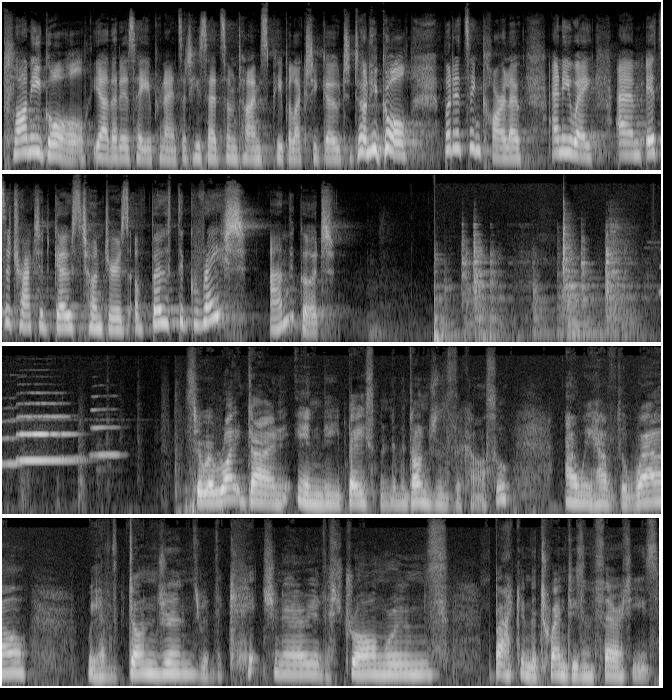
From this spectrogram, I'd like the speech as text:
Clonegal. Yeah, that is how you pronounce it. He said sometimes people actually go to Donegal, but it's in Carlow. Anyway, um, it's attracted ghost hunters of both the great and the good. So we're right down in the basement, in the dungeons of the castle, and we have the well, we have the dungeons, we have the kitchen area, the strong rooms. Back in the 20s and 30s,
